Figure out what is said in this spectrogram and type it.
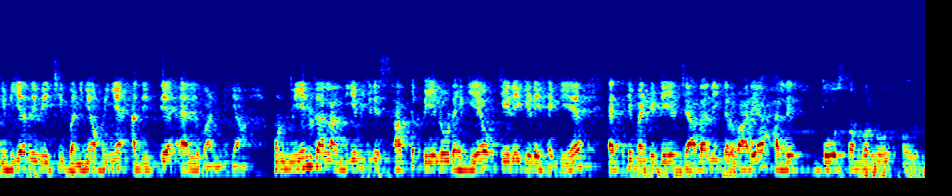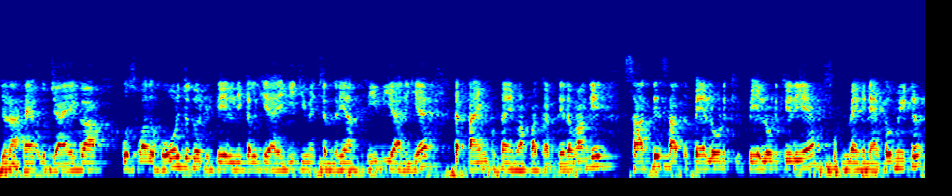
ਇੰਡੀਆ ਦੇ ਵਿੱਚ ਹੀ ਬਣੀਆਂ ਹੋਈਆਂ ਆਦਿਤਿਆ L1 ਦੀਆਂ ਹੁਣ ਮੇਨ ਗੱਲ ਆਂਦੀ ਹੈ ਵੀ ਜਿਹੜੇ 7 ਪੇਲੋਡ ਹੈਗੇ ਆ, ਉਹ ਕਿਹੜੇ ਕਿਹੜੇ ਹੈਗੇ ਆ? ਇੱਥੇ ਮੈਂ ਡਿਟੇਲ ਜ਼ਿਆਦਾ ਨਹੀਂ ਕਰਵਾ ਰਿਹਾ। ਹਲੇ 2 ਸਤੰਬਰ ਨੂੰ ਜਿਹੜਾ ਹੈ ਉਹ ਜਾਏਗਾ। ਉਸ ਤੋਂ ਬਾਅਦ ਹੋਰ ਜਦੋਂ ਡਿਟੇਲ ਨਿਕਲ ਕੇ ਆਏਗੀ, ਜਿਵੇਂ ਚੰਦਰਯਾਨ 3 ਵੀ ਆ ਰਹੀ ਹੈ, ਤਾਂ ਟਾਈਮ ਟੂ ਟਾਈਮ ਆਪਾਂ ਕਰਦੇ ਰਵਾਂਗੇ। 7 ਦੇ 7 ਪੇਲੋਡ ਪੇਲੋਡ ਕਿਹੜੇ ਹੈ ਮੈਗਨੇਟੋਮੀਟਰ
